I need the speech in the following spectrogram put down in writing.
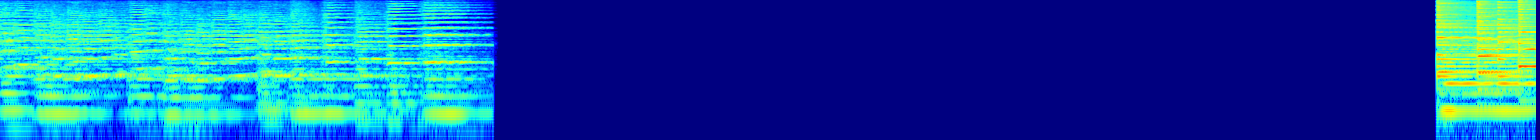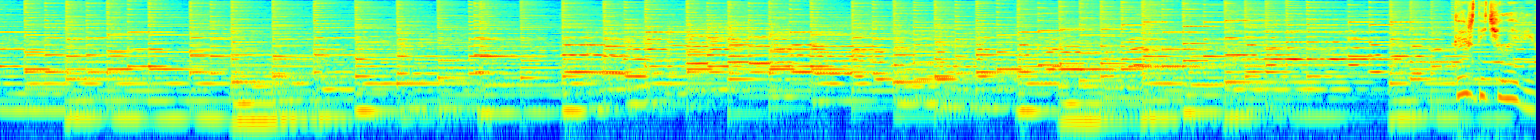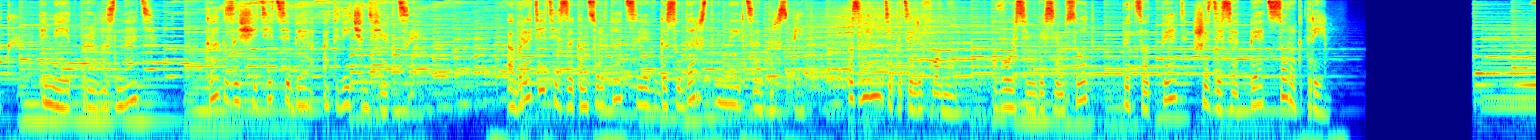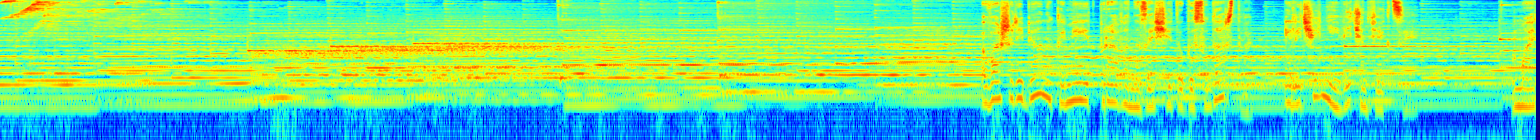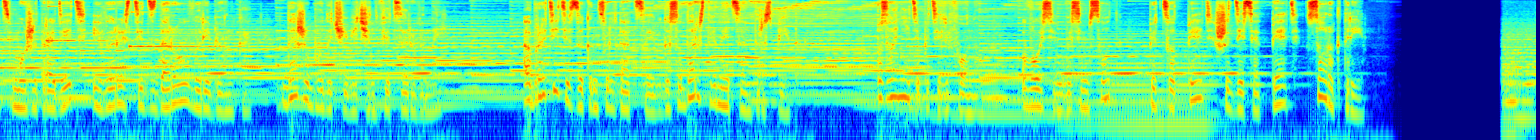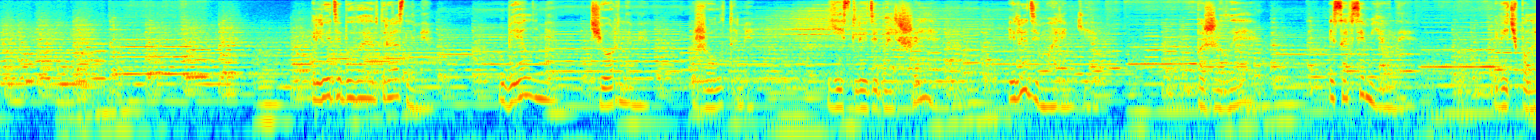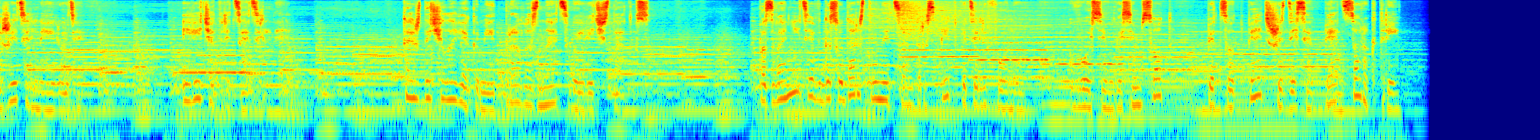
Thank you. Каждый человек имеет право знать, как защитить себя от ВИЧ-инфекции. Обратитесь за консультацией в Государственный центр СПИД. Позвоните по телефону 8 800 505 65 43. Ваш ребенок имеет право на защиту государства и лечение ВИЧ-инфекции. Мать может родить и вырастить здорового ребенка, даже будучи ВИЧ-инфицированной. Обратитесь за консультацией в Государственный центр СПИД. Позвоните по телефону 8 800 505 65 43. Люди бывают разными. Белыми, черными, желтыми – есть люди большие и люди маленькие, пожилые и совсем юные, ВИЧ-положительные люди и ВИЧ-отрицательные. Каждый человек имеет право знать свой ВИЧ-статус. Позвоните в Государственный центр СПИД по телефону 8 800 505 65 43.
